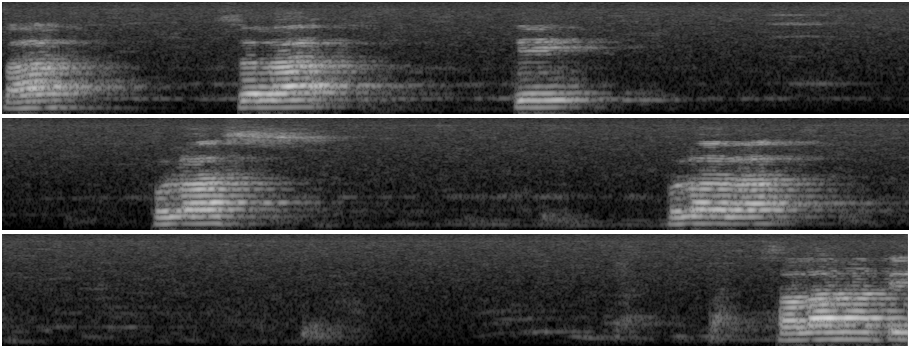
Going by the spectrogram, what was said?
पहा चला ते फुलास फुलाला सलाना ते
